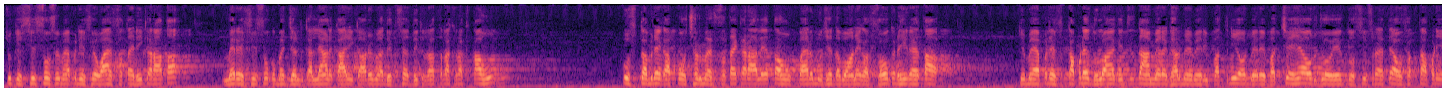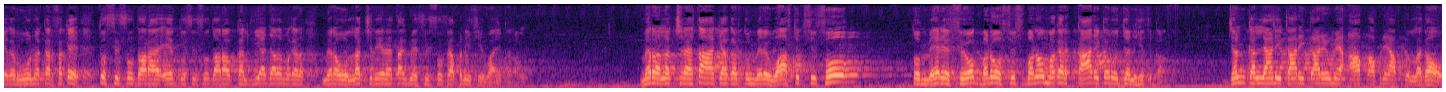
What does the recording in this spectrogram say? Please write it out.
क्योंकि शिष्यों से मैं अपनी सेवाएँ स्वतः नहीं कराता। मेरे शिष्यों को मैं जन कल्याणकारी कार्यों में अधिक से अधिक रत रख रखता हूँ। उस कमरे का पोषण मैं स्वतः करा लेता हूँ, पैर मुझे दबाने का शौक नहीं रहता कि मैं अपने कपड़े धुलाए कि जितना मेरे घर में मेरी पत्नी और मेरे बच्चे हैं और जो एक दो शिष्य रहते हैं, आवश्यकता पड़ी अगर वो ना कर सके तो शिष्यों द्वारा, एक दो शिष्यों द्वारा कर दिया जाता मगर मेरा वो लक्ष्य नहीं रहता कि मैं शिष्यों से अपनी सेवाएँ कराऊं। मेरा लक्ष्य रहता है कि अगर तुम मेरे वास्तविक शिष्य हो तो मेरे सेवक बनो, शिष्य बनो, मगर कार्य करो जनहित का। जन कल्याणकारी कार्यों में आप अपने आप को लगाओ,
